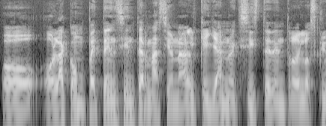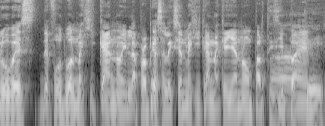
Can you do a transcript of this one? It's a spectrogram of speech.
o, o, la competencia internacional que ya no existe dentro de los clubes de fútbol mexicano y la propia selección mexicana que ya no participa ah, en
